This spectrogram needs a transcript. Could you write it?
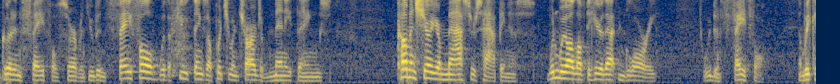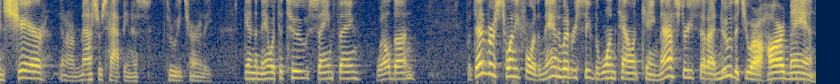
good and faithful servant. You've been faithful with a few things, I'll put you in charge of many things. Come and share your master's happiness. Wouldn't we all love to hear that in glory? We've been faithful, and we can share in our master's happiness through eternity. Again, the man with the two, same thing. Well done. But then, verse 24 the man who had received the one talent came. Master, he said, I knew that you are a hard man,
